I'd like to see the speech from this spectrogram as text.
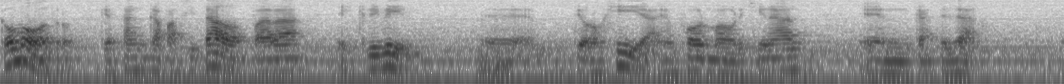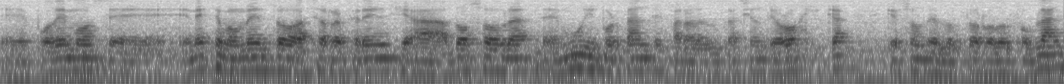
como otros, que están capacitados para escribir eh, teología en forma original en castellano. Podemos en este momento hacer referencia a dos obras muy importantes para la educación teológica que son del doctor Rodolfo Blanc,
